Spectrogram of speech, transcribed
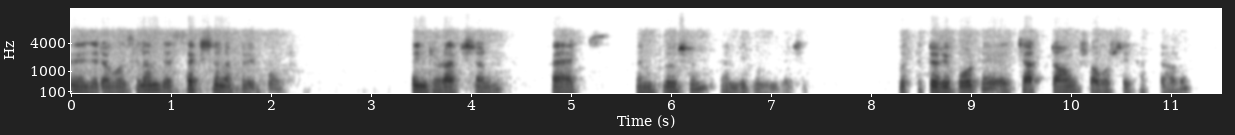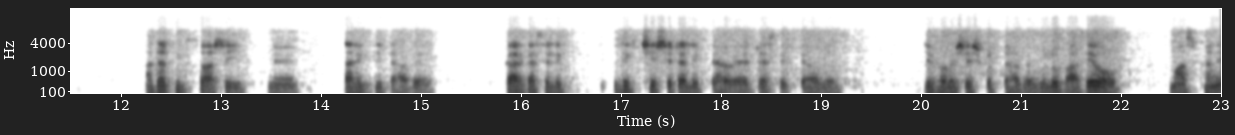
যেটা বলছিলাম যে section of report introduction facts conclusion and recommendation প্রত্যেকটা রিপোর্টে এই চারটা অংশ অবশ্যই থাকতে হবে। আদার থিংস তো আসেই মানে তারিখ দিতে হবে, কার কাছে লিখ- লিখছি সেটা লিখতে হবে অ্যাড্রেস লিখতে হবে, যেভাবে শেষ করতে হবে, ওগুলো বাদেও মাঝখানে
